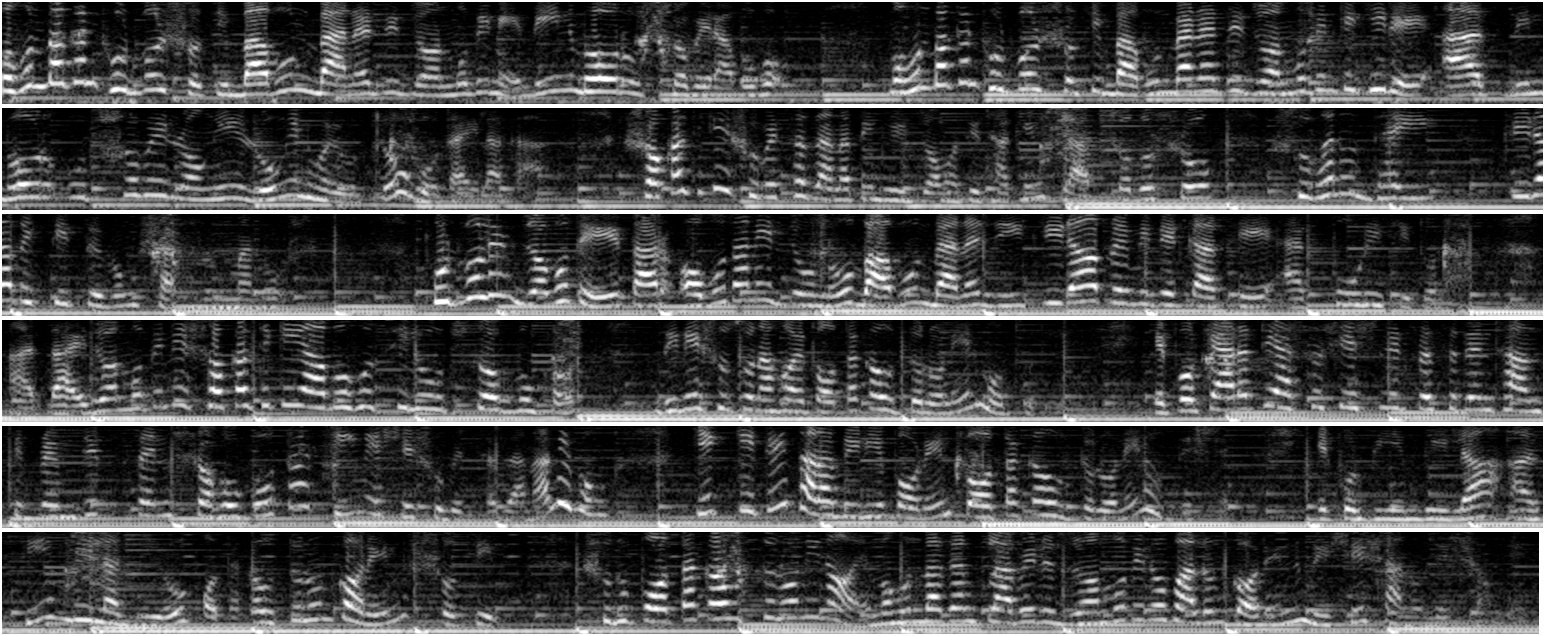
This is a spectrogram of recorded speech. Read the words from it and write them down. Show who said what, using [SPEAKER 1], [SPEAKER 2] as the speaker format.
[SPEAKER 1] Mohun Bagan football সচিব বাবুন ব্যানার্জির জন্মদিনে দিনভর উৎসবের আবহ। মোহনবাগান ফুটবল সচিব বাবুন ব্যানার্জির জন্মদিনকে ঘিরে আজ দিনভর উৎসবের রঙে রঙিন হয়ে উঠল গোটা এলাকা। সকাল থেকে শুভেচ্ছা জানাতে ভিড় জমাতে থাকেন ক্লাব সদস্য, শুভানুধ্যায়ী, ক্রীড়া ব্যক্তিত্ব এবং সাধারণ মানুষ। ফুটবলের জগতে তার অবদানের জন্য বাবুন ব্যানার্জি ক্রীড়া প্রেমীদের কাছে এক পরিচিত নাম। আর তাই জন্মদিনের সকাল থেকেই আবহ ছিল উৎসব মুখর। দিনের সূচনা হয় পতাকা উত্তোলনের মধ্য দিয়ে। এরপর ক্যারাটে অ্যাসোসিয়েশনের প্রেসিডেন্ট হানসি প্রেমজিৎ সেন সহ গোটা টিম এসে শুভেচ্ছা জানান এবং কেক কেটে তারা বেরিয়ে পড়েন পতাকা উত্তোলনের উদ্দেশ্যে। এরপর বিএম বিড়লা আর সিএম বিড়লা গিয়েও পতাকা উত্তোলন করেন সচিব। শুধু পতাকা উত্তোলনই নয়, মোহনবাগান ক্লাবের জন্মদিনও পালন করেন বিশেষ আনন্দের সঙ্গে।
